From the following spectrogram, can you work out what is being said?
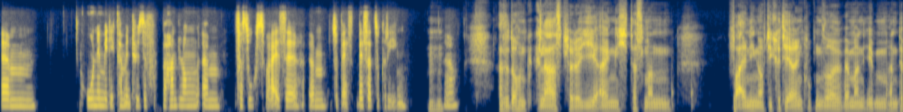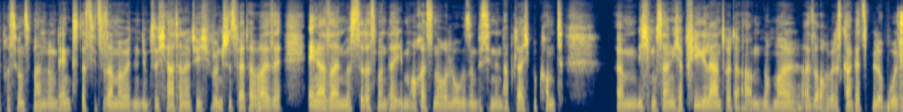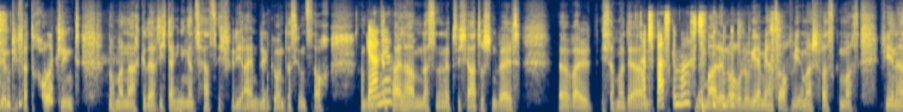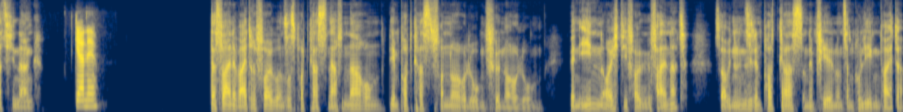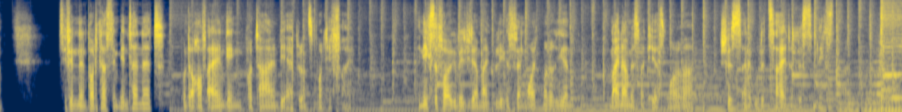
ähm, ohne medikamentöse Behandlung, ähm, versuchsweise, ähm, zu bess besser zu kriegen, Mhm. ja. Also, doch 'n klares Plädoyer eigentlich, dass man vor allen Dingen auf die Kriterien gucken soll, wenn man eben an Depressionsbehandlung denkt, dass die Zusammenarbeit mit dem Psychiater natürlich wünschenswerterweise enger sein müsste, dass man da eben auch als Neurologe so 'n bisschen den Abgleich bekommt. Ähm, ich muss sagen, ich habe viel gelernt heute Abend nochmal, also auch über das Krankheitsbild, obwohl es irgendwie vertraut klingt, nochmal nachgedacht. Ich danke Ihnen ganz herzlich für die Einblicke und dass Sie uns da auch bisschen Gerne. teilhaben lassen in der psychiatrischen Welt, äh, weil ich sage mal, der Hat Spaß gemacht. normale Neurologe ja, mir hat's auch wie immer Spaß gemacht. Vielen herzlichen Dank. Gerne. Das war eine weitere Folge unseres Podcasts Nervennahrung, dem Podcast von Neurologen für Neurologen. Wenn Ihnen euch die Folge gefallen hat, so abonnieren Sie den Podcast und empfehlen uns an Kollegen weiter. Sie finden den Podcast im Internet und auch auf allen gängigen Portalen wie Apple und Spotify. Die nächste Folge wird wieder mein Kollege Sven Meuth moderieren. Mein Name ist Matthias Meurer. Tschüss, eine gute Zeit und bis zum nächsten Mal.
